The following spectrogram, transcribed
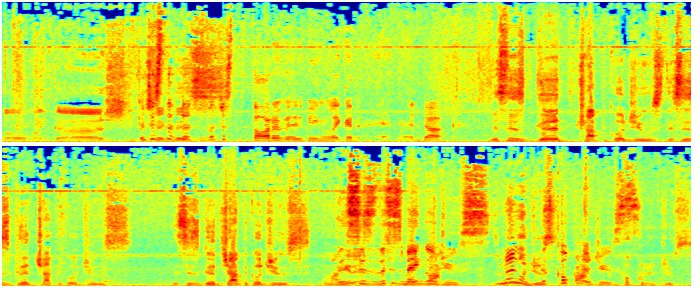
Oh my gosh. You can just the, this. the, the just the thought of it being like an, a duck. This is good tropical juice. This is good tropical juice. This is good tropical juice. Am I This is this is mango ah. juice. It's mango juice. It's coconut ah, juice. Coconut juice.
